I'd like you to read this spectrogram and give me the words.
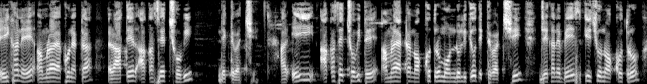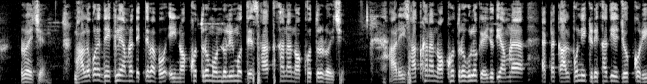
এইখানে আমরা এখন একটা রাতের আকাশের ছবি দেখতে পাচ্ছি। আর এই আকাশের ছবিতে আমরা একটা নক্ষত্র মণ্ডলীকেও দেখতে পাচ্ছি, যেখানে বেশ কিছু নক্ষত্র রয়েছে। ভালো করে দেখলে আমরা দেখতে পাবো, এই নক্ষত্র মণ্ডলীর মধ্যে সাতখানা নক্ষত্র রয়েছে। আর এই সাতখানা নক্ষত্রগুলোকে যদি আমরা একটা কাল্পনিক রেখা দিয়ে যোগ করি,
